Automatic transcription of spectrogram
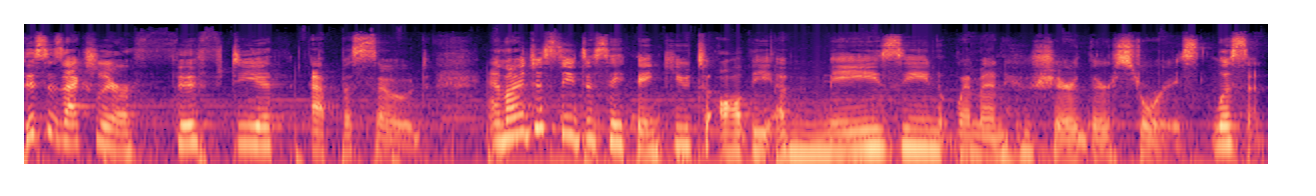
This is actually our 50th episode. And I just need to say thank you to all the amazing women who shared their stories. Listen,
